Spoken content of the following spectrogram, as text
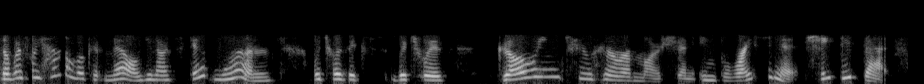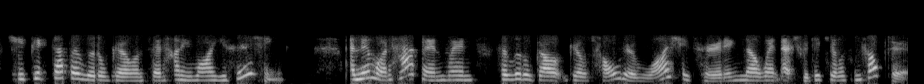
So if we have a look at Mel, you know, step one, which was ex- which was going to her emotion, embracing it. She did that. She picked up her little girl and said, "Honey, why are you hurting?" And then what happened when her little girl, girl told her why she's hurting, Mel went, that's ridiculous and helped her.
